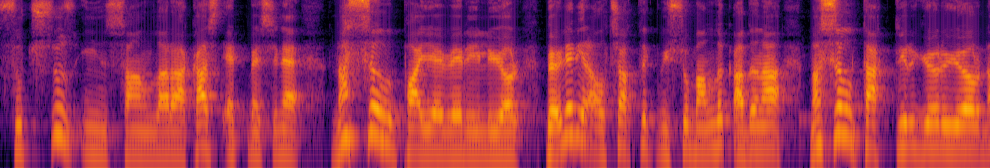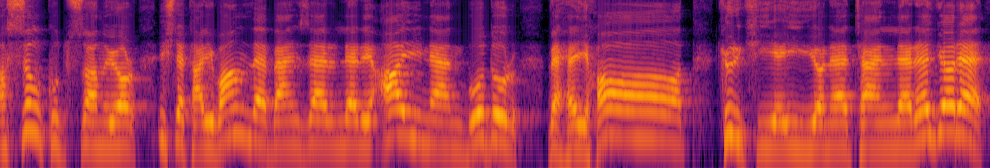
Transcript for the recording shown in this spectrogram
suçsuz insanlara kast etmesine nasıl paye veriliyor? Böyle bir alçaklık Müslümanlık adına nasıl takdir görüyor, nasıl kutsanıyor? İşte Taliban ve benzerleri aynen budur ve heyhat Türkiye'yi yönetenlere göre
